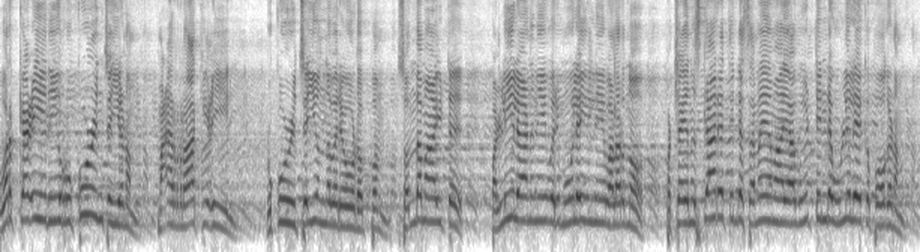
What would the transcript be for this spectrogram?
വർക്കഴി നീ റുക്കൂഴും ചെയ്യണം മഴറാക്കിഴിയിൽ. റുക്കൂഴ് ചെയ്യുന്നവരോടൊപ്പം സ്വന്തമായിട്ട് പള്ളിയിലാണ് നീ ഒരു മൂലയിൽ നീ വളർന്നോ പക്ഷേ നിസ്കാരത്തിന്റെ സമയമായ വീട്ടിന്റെ ഉള്ളിലേക്ക് പോകണം.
